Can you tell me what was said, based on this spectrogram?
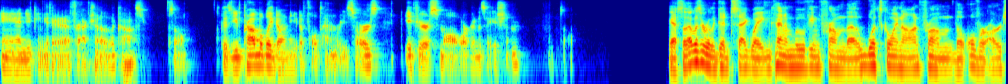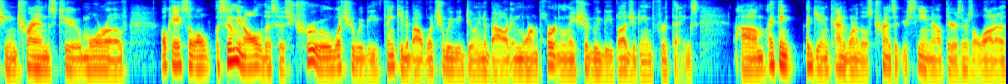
and you can get it at a fraction of the cost. So because you probably don't need a full-time resource if you're a small organization. So. Yeah, so that was a really good segue, and kind of moving from the what's going on from the overarching trends to more of okay, so assuming all of this is true, what should we be thinking about? What should we be doing about? And more importantly, should we be budgeting for things? Um, I think again, kind of one of those trends that you're seeing out there is there's a lot of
